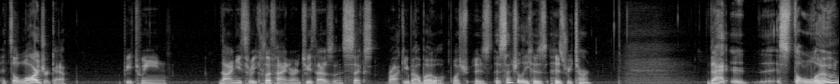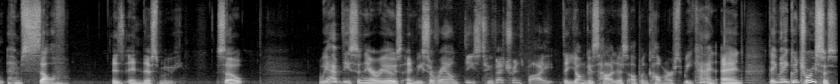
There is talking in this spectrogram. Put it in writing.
It's a larger gap between 93 Cliffhanger and 2006 Rocky Balboa, which is essentially his, his return. That uh, Stallone himself is in this movie. So we have these scenarios and we surround these two veterans by the youngest, hottest up and comers we can. And they make good choices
